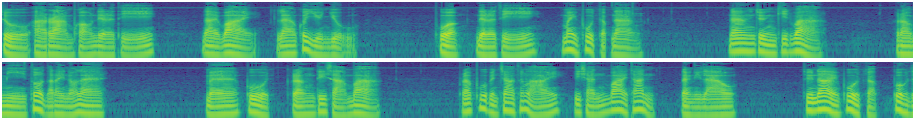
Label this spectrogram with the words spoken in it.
สู่อารามของเดรธีได้ไหว้แล้วก็ยืนอยู่ พวกเดรธีไม่พูดกับนาง นางจึงคิดว่า เรามีโทษอะไรเนาะแล แม้พูดครั้งที่สามว่า พระผู้เป็นเจ้าทั้งหลายดิฉันไหว้ท่าน ดังนี้แล้ว จึงได้พูดกับ พวกเด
